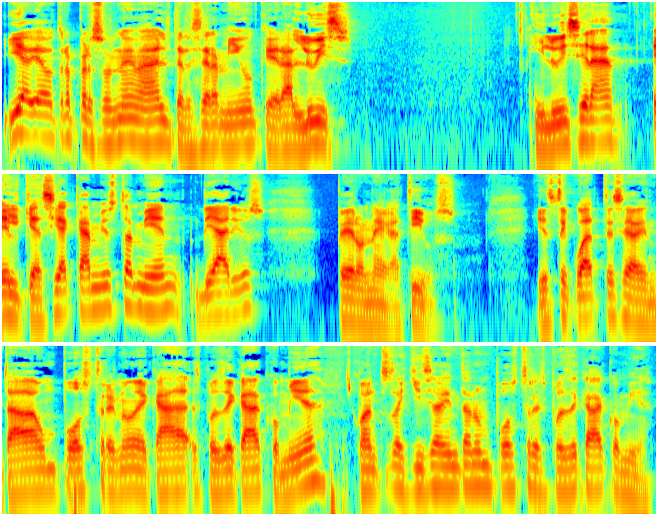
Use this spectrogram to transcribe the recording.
Y había otra persona, el tercer amigo, que era Luis. Y Luis era el que hacía cambios también diarios, pero negativos. Y este cuate se aventaba un postre, ¿no? Después de cada comida. ¿Cuántos aquí se aventan un postre después de cada comida?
